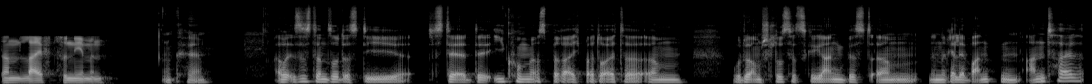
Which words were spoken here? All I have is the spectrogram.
dann live zu nehmen. Okay. Aber ist es dann so, dass die, dass der, der E-Commerce-Bereich bei Deuter, ähm, wo du am Schluss jetzt gegangen bist, ähm, einen relevanten Anteil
